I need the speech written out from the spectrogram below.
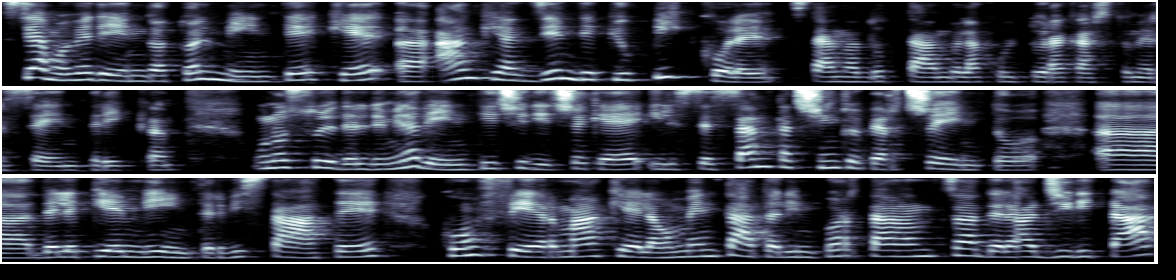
stiamo vedendo attualmente che eh, anche aziende più piccole stanno adottando la cultura customer centric. Uno studio del 2020 ci dice che il 65% eh, delle PMI intervistate conferma che è aumentata l'importanza dell'agilità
